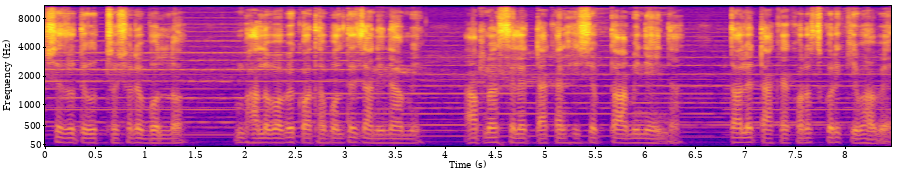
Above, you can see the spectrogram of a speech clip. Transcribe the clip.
সে যদি উচ্চস্বরে বলল, ভালোভাবে কথা বলতে জানি না আমি। আপনার ছেলের টাকার হিসেব তো আমি নেই না। তাহলে টাকা খরচ করি কীভাবে?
